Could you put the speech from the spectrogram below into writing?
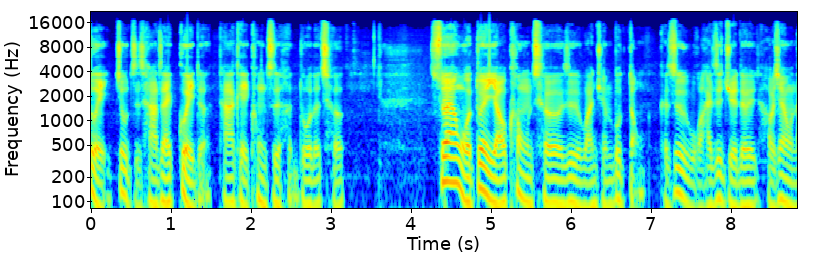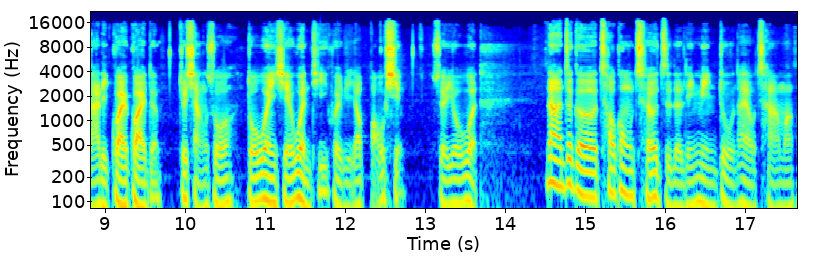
对，就只插在贵的，它可以控制很多的车。虽然我对遥控车是完全不懂，可是我还是觉得好像有哪里怪怪的。就想说多问一些问题会比较保险，所以又问：那这个操控车子的灵敏度，它有差吗？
